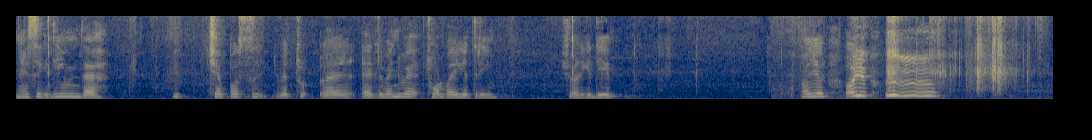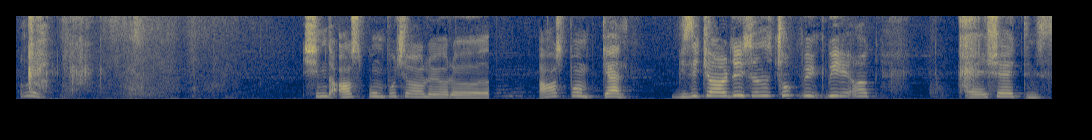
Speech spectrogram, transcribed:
Neyse gideyim de bir çepası ve e, eldiveni ve torbayı getireyim. Şöyle gideyim. Hayır, hayır. Şimdi Aspump'u çağırıyoruz. Aspump gel. Bizi çağırdıysanız çok büyük bir e, şey ettiniz.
